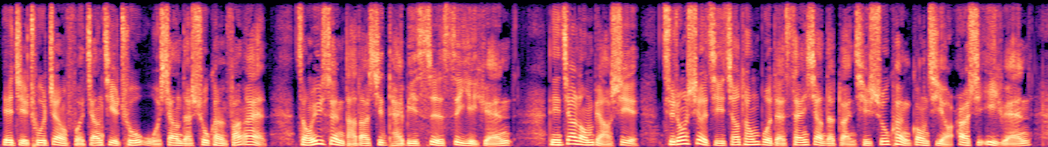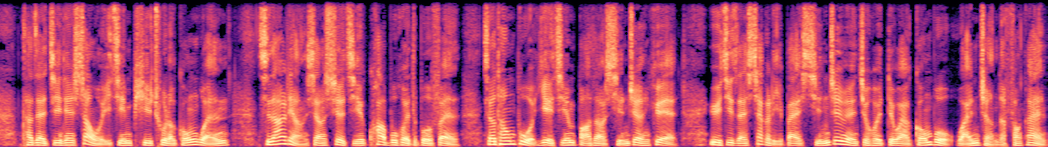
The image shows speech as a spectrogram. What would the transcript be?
也指出，政府将寄出五项的纾困方案，总预算达到新台币四十四亿元。李佳龙表示，其中涉及交通部的三项的短期纾困，共计有二十亿元。他在今天上午已经批出了公文，其他两项涉及跨部会的部分，交通部也已经报到行政院，预计在下个礼拜，行政院就会对外公布完整的方案。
